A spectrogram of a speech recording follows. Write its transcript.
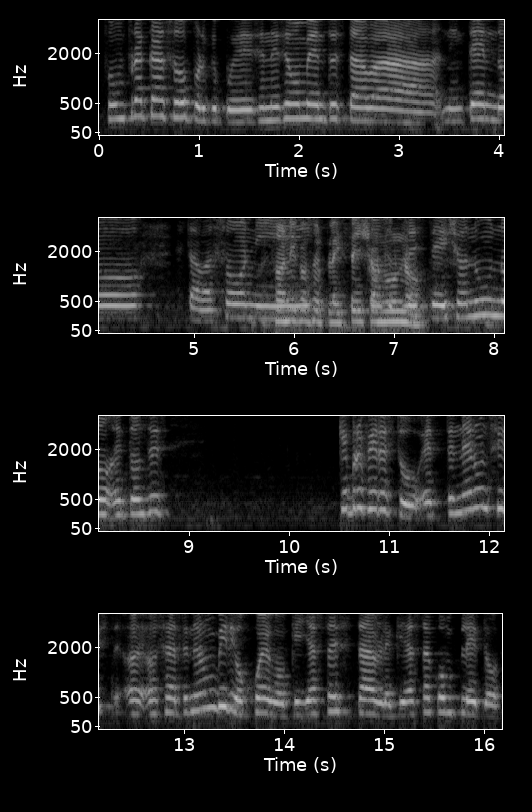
fue un fracaso porque pues en ese momento estaba Nintendo, estaba Sony, Sony con su PlayStation con su 1. PlayStation 1. Entonces, ¿qué prefieres tú? Eh, tener un o sea, tener un videojuego que ya está estable, que ya está completo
